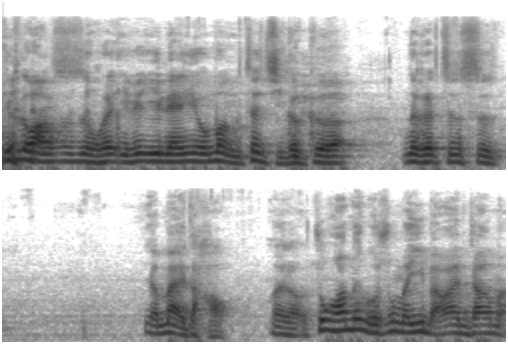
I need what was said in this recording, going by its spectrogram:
一个王世贞会，一个一帘幽梦，这几个歌，那个真是要卖得好，卖得好。中华民国送卖一百万张嘛，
